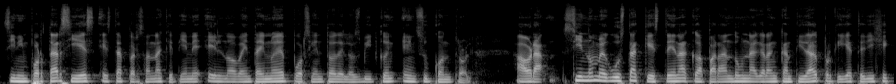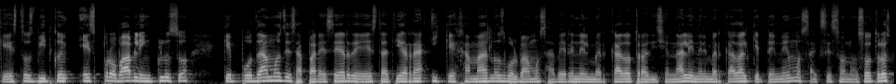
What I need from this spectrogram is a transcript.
sin importar si es esta persona que tiene el 99% de los Bitcoin en su control. Ahora, sí no me gusta que estén acaparando una gran cantidad porque ya te dije que estos Bitcoin es probable incluso que podamos desaparecer de esta tierra y que jamás los volvamos a ver en el mercado tradicional, en el mercado al que tenemos acceso nosotros.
